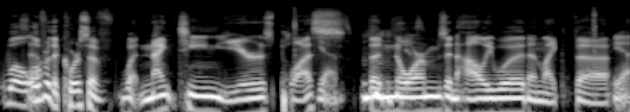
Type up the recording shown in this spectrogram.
Well, So- over the course of what 19 years plus, Yes. the norms in Hollywood and like the Yeah.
